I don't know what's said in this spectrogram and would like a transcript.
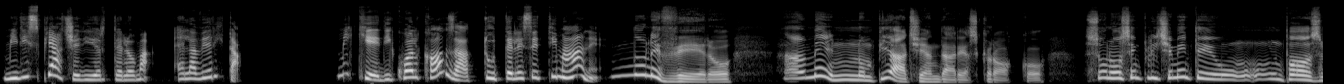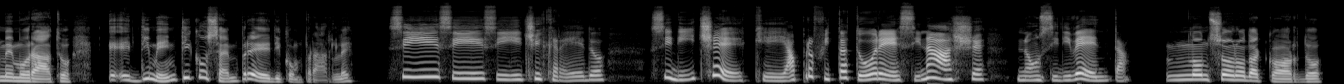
Mi dispiace dirtelo, ma è la verità. Mi chiedi qualcosa tutte le settimane. Non è vero. A me non piace andare a scrocco. Sono semplicemente un, po' smemorato e dimentico sempre di comprarle. Sì, sì, sì, ci credo. Si dice che approfittatore si nasce, non si diventa. Non sono d'accordo.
